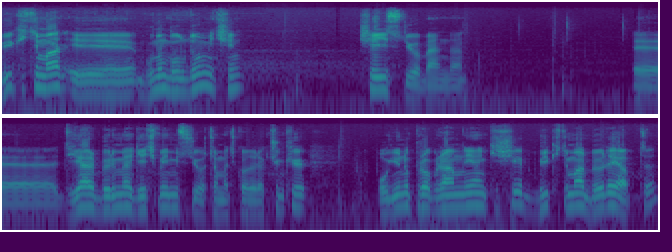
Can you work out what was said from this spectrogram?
Büyük ihtimal eee bunu bulduğum için şey istiyor benden. Eee, diğer bölüme geçmemi istiyor otomatik olarak. Çünkü oyunu programlayan kişi büyük ihtimal böyle yaptı.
